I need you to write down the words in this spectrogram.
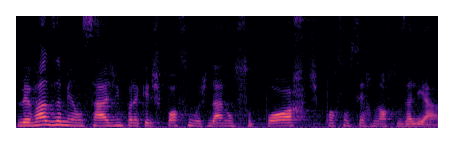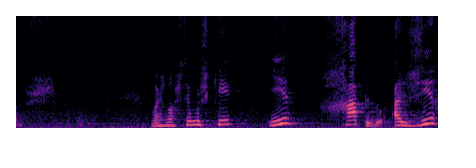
levados a mensagem para que eles possam nos dar um suporte, possam ser nossos aliados. Mas nós temos que ir rápido, agir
